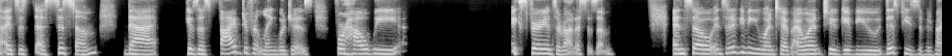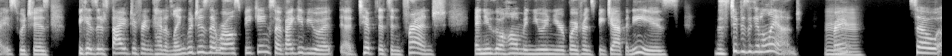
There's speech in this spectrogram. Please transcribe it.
it's a, a system that gives us five different languages for how we experience eroticism. And so instead of giving you one tip, I want to give you this piece of advice, which is because there's five different kind of languages that we're all speaking. So if I give you a, a tip that's in French and you go home and you and your boyfriend speak Japanese, this tip isn't going to land, mm-hmm. right? So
